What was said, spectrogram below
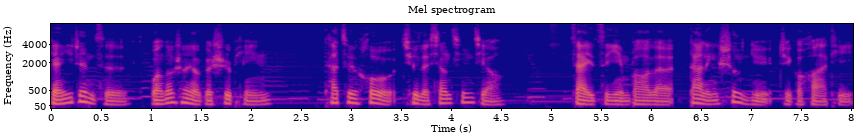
前一阵子，网络上有个视频，他最后去了相亲角，再一次引爆了“大龄剩女”这个话题。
